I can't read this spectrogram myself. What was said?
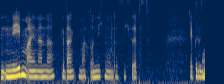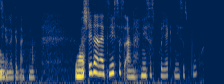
Nebeneinander Gedanken macht und nicht nur um das sich selbst existierende Gedanken macht. Ja. Was steht dann als nächstes an? Nächstes Projekt, nächstes Buch?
